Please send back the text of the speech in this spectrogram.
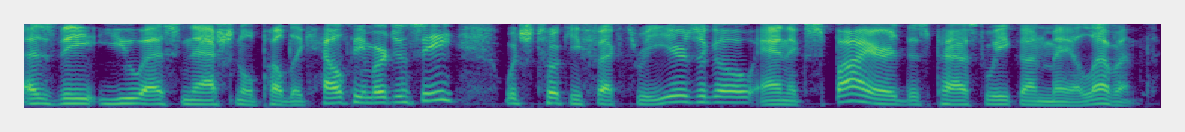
as the U.S. National Public Health Emergency, which took effect three years ago and expired this past week on May 11th.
